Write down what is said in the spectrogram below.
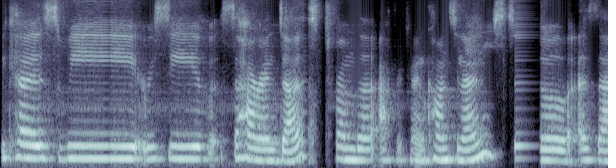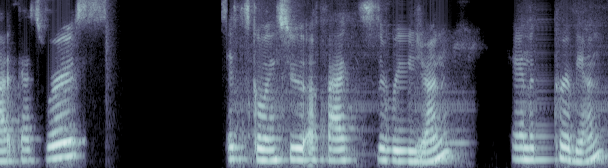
because we receive Saharan dust from the African continent. So as that gets worse, it's going to affect the region in the Caribbean.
